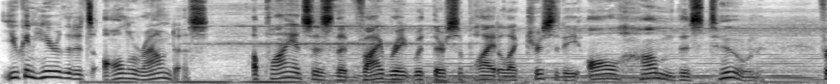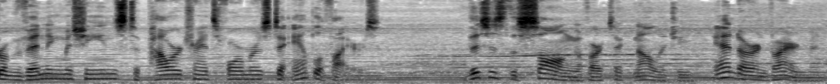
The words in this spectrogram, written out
you can hear that it's all around us. Appliances that vibrate with their supplied electricity all hum this tune, from vending machines to power transformers to amplifiers. This is the song of our technology and our environment,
